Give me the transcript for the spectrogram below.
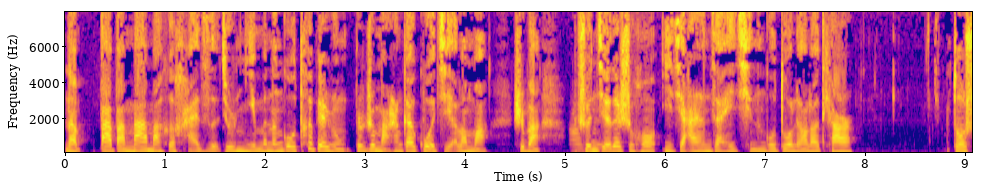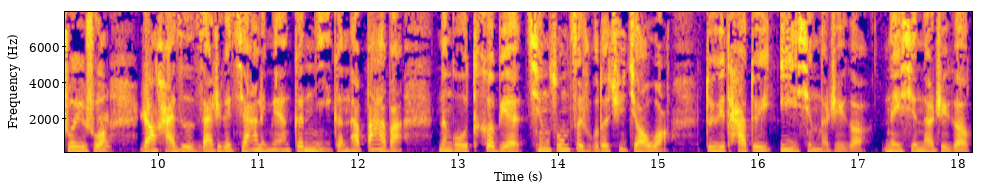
那爸爸妈妈和孩子就是你们能够特别容，不是这马上该过节了吗？是吧？嗯春节的时候一家人在一起能够多聊聊天儿。多说一说，让孩子在这个家里面跟你跟他爸爸能够特别轻松自如的去交往，对于他对异性的这个内心的这个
